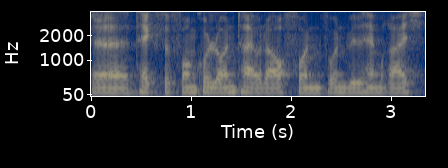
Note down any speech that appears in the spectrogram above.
äh, Texte von Kolontai oder auch von, von Wilhelm Reich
